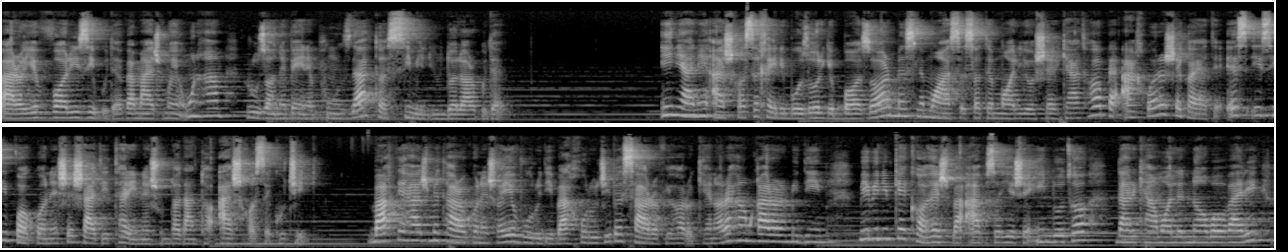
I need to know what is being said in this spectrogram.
برای واریزی بوده و مجموع اون هم روزانه بین 15 تا 30 میلیون دلار بوده. این یعنی اشخاص خیلی بزرگ بازار مثل مؤسسات مالی و شرکت ها به اخبار شکایت SEC واکنش شدیدتری نشون دادن تا اشخاص کوچیک. وقتی حجم تراکنش های ورودی و خروجی به صرافی ها رو کنار هم قرار میدیم می‌بینیم که کاهش و افزایش این دوتا در کمال ناباوری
